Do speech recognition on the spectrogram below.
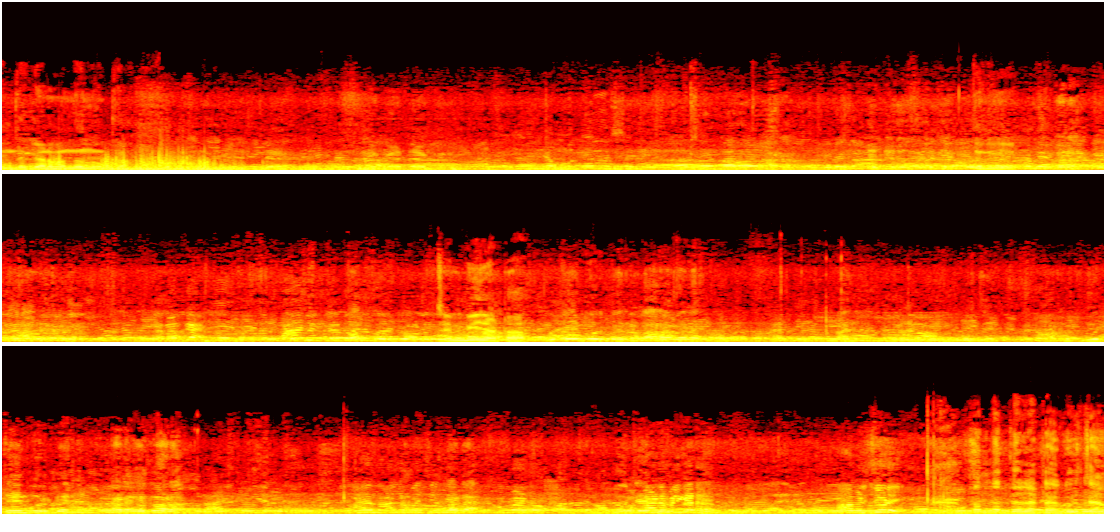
എന്തൊക്കെയാണ് വന്ന് നോക്കാം? ചെമ്മീനാട്ടാ. കൂട്ടം കുളിച്ചാൽ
